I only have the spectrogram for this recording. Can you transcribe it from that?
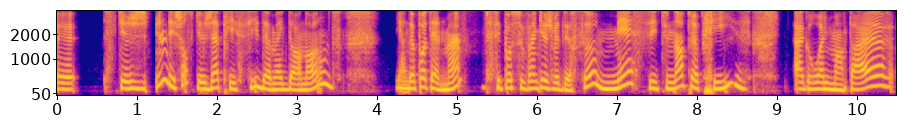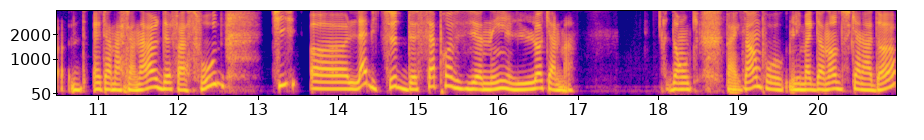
euh, ce que une des choses que j'apprécie de McDonald's, il n'y en a pas tellement. C'est pas souvent que je veux dire ça, mais c'est une entreprise agroalimentaire internationale de fast-food qui a l'habitude de s'approvisionner localement. Donc, par exemple, les McDonald's du Canada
